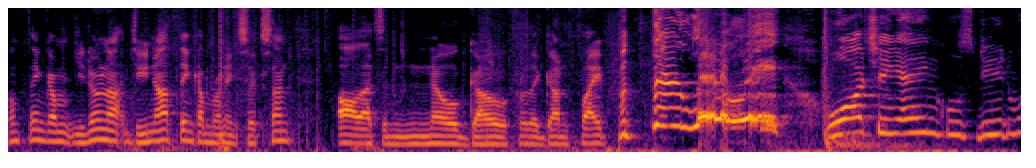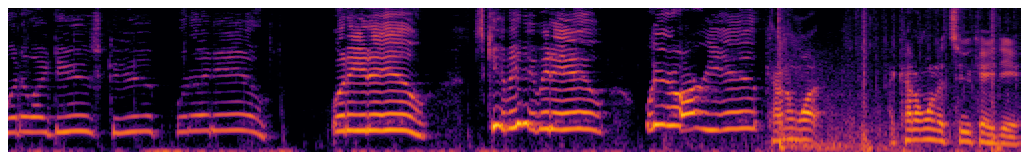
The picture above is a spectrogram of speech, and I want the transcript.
Don't think I'm, you do not, do you not think I'm running 6 then? Oh, that's a no-go for the gunfight. But they're literally watching angles, dude. What do I do, Skip? What do I do? What do you do? Skip it, do. Where are you? Kind of want, I kind of want a 2KD.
